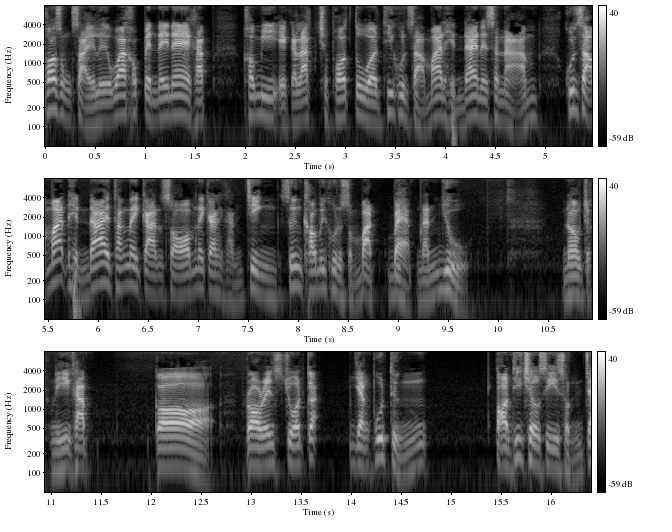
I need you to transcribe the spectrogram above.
ข้อสงสัยเลยว่าเขาเป็นได้แน่ครับ เขามีเอกลักษณ์เฉพาะตัวที่คุณสามารถเห็นได้ในสนาม คุณสามารถเห็นได้ทั้งในการซ้อมในการแข่งขันจริง ซึ่งเขามีคุณสมบัติแบบนั้นอยู่ นอกจากนี้ครับ ก็ลอเรนซ์จวตก็ยังพูดถึงตอนที่เชลซีสนใจ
